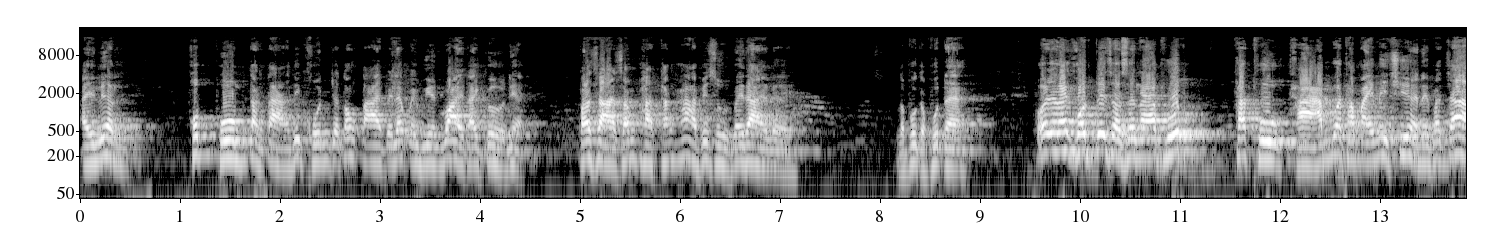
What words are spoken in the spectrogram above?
ไอ้เรื่องภพภูมิต่างๆ ที่คนจะต้องตายไปแล้วไปเวียนว่ายตายเกิดเนี่ยประสาทสัมผัสทั้งห้าพิสูจน์ไม่ได้เลย เราพูดกับพุทธนะ เพราะฉะนั้นคนเป็นศาสนาพุทธ ถ้าถูกถามว่าทำไมไม่เชื่อในพระเจ้า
